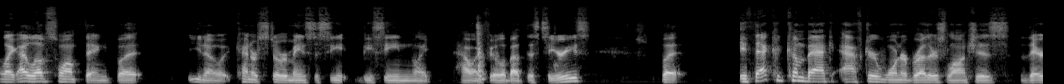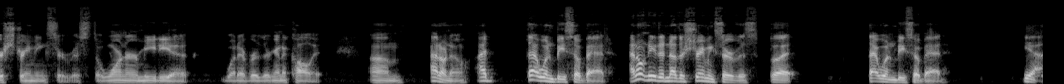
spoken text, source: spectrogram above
like I love Swamp Thing, but you know it kind of still remains to see be seen like how I feel about this series. But if that could come back after Warner Brothers launches their streaming service, the Warner Media, whatever they're going to call it, um, I don't know. I that wouldn't be so bad. I don't need another streaming service, but that wouldn't be so bad. Yeah,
